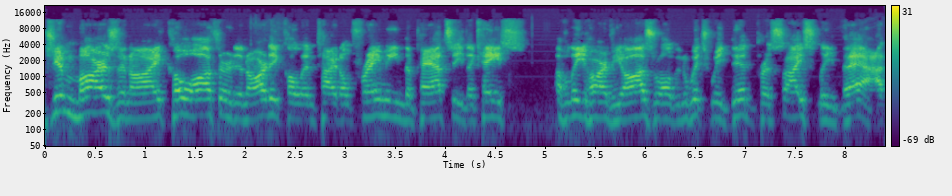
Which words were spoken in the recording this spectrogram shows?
Jim Marrs and I co authored an article entitled Framing the Patsy, the Case of Lee Harvey Oswald, in which we did precisely that.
